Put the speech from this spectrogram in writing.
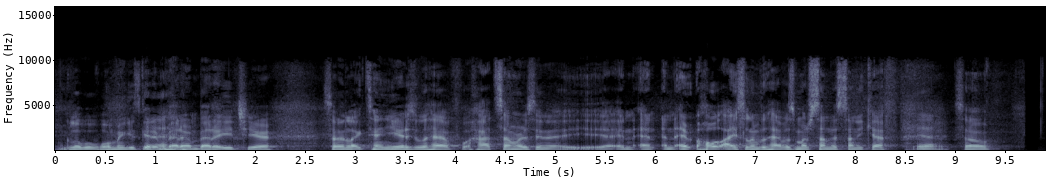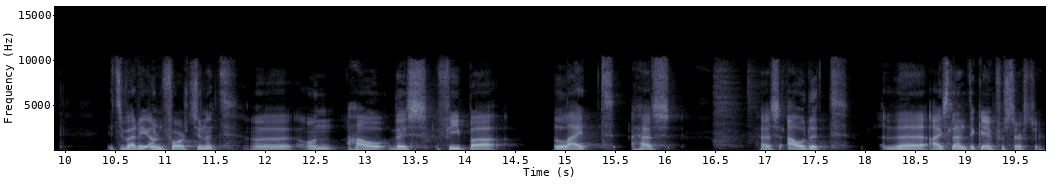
global warming is getting better and better each year. So in like ten years, we'll have hot summers in a, and, and and whole Iceland will have as much sun as sunny Kef. Yeah. So It's very unfortunate uh, on how this FIBA light has has outed the Icelandic infrastructure.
